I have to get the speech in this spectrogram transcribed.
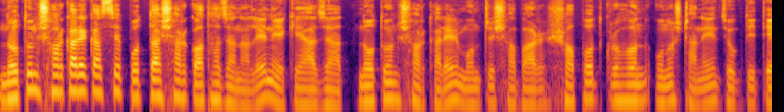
নতুন সরকারের কাছে প্রত্যাশার কথা জানালেন এ কে আজাদ। নতুন সরকারের মন্ত্রিসভার শপথ গ্রহণ অনুষ্ঠানে যোগ দিতে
